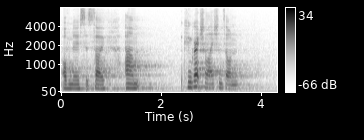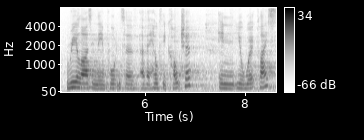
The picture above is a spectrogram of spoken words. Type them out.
of nurses. So um, congratulations on realising the importance of, of a healthy culture in your workplace.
